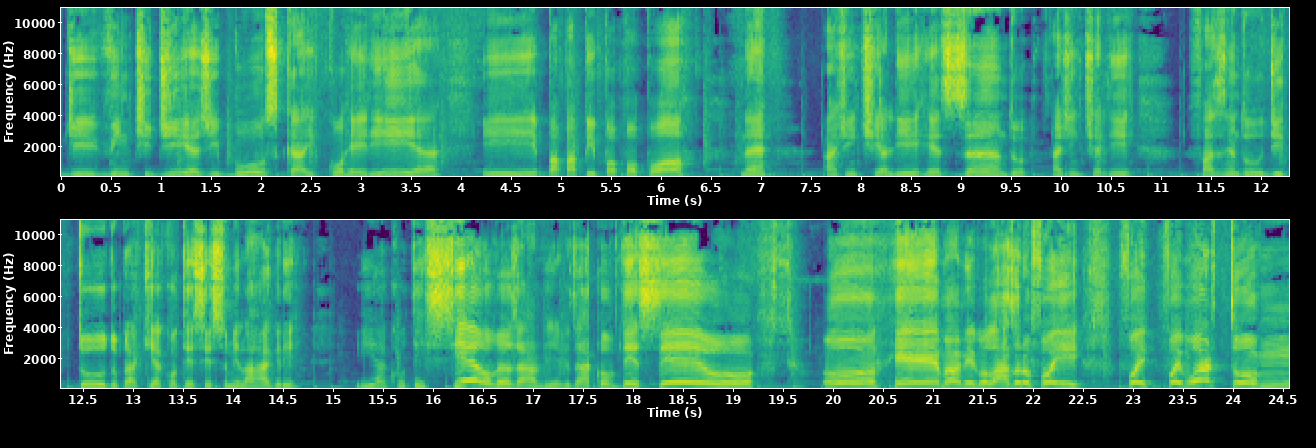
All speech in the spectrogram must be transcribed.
de 20 dias de busca e correria e papapi popopó, né? A gente ali rezando, a gente ali fazendo de tudo para que acontecesse o um milagre. E aconteceu, meus amigos, aconteceu! Oh, é, meu amigo, o Lázaro foi foi foi morto. Hum.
